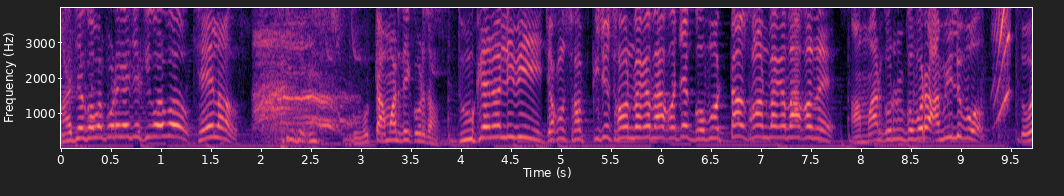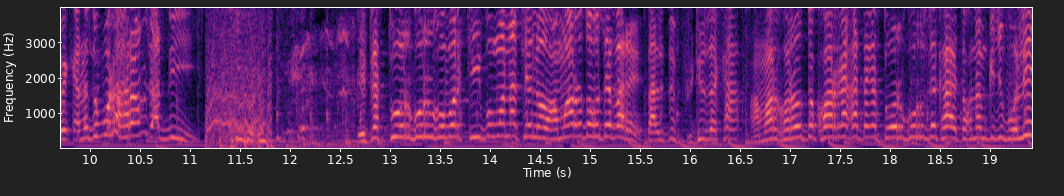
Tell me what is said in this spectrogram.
মাঝে গোবর পড়ে গেছে কি করব? খেয়ে নাও। গোবরটা আমার দিয়ে করে দাও। তুই কেন নিবি? যখন সবকিছু সমান ভাগে ভাগ হচ্ছে গোবরটাও সমান ভাগে ভাগ হবে। আমার গরুর গোবর আমি লুবো। তোকে কেন দেবো হারাম জাদি এটা তোর গরুর গোবর কি প্রমাণ আছে? আমারও তো হতে পারে। তাহলে তুই ভিডিও দেখা। আমার ঘরেও তো খড় রাখা থাকে তোর গরু দেখায় তখন আমি কিছু বলি?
